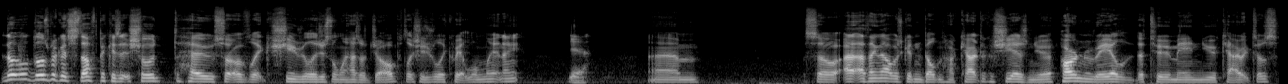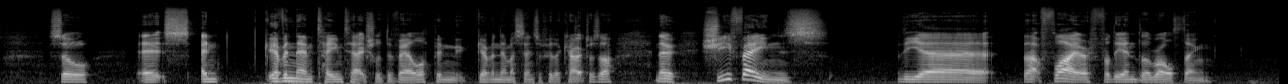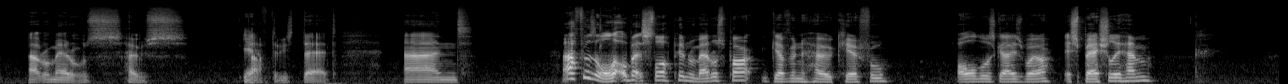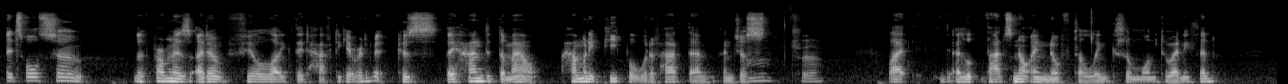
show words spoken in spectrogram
tho- those were good stuff because it showed how sort of like she really just only has her job, like she's really quite lonely at night. Yeah. Um, so I, I think that was good in building her character because she is new. Her and Ray are the two main new characters. So it's in giving them time to actually develop and giving them a sense of who the characters are. Now she finds the uh, that flyer for the end of the world thing at Romero's house Yeah. after he's dead, and that feels a little bit sloppy on Romero's part, given how careful all those guys were, especially him. It's also the problem is I don't feel like they'd have to get rid of it because they handed them out. How many people would have had them and just Mm, true. like that's not enough to link someone to anything.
